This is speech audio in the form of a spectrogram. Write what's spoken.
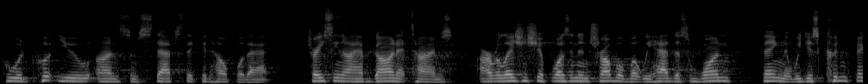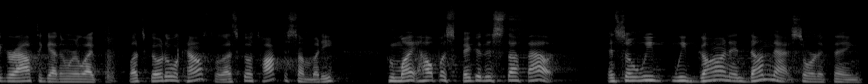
who would put you on some steps that could help with that. Tracy and I have gone at times. Our relationship wasn't in trouble, but we had this one thing that we just couldn't figure out together. And we are like, let's go to a counselor. Let's go talk to somebody who might help us figure this stuff out. And so we've, we've gone and done that sort of thing.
